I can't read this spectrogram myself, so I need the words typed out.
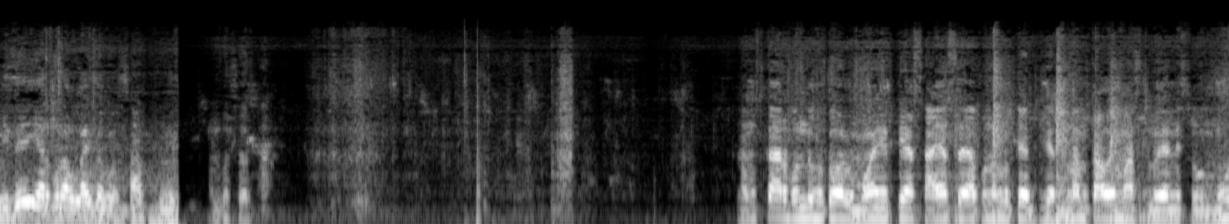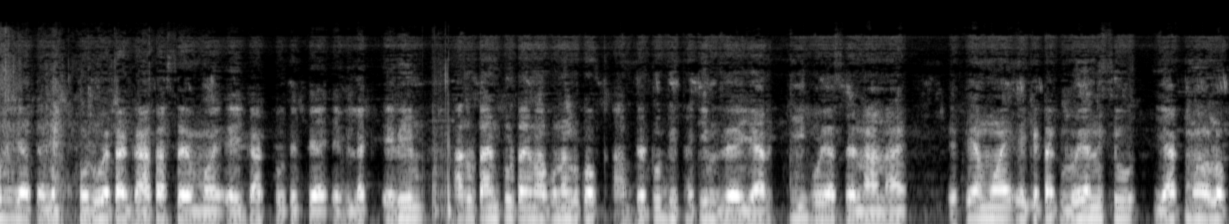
নিজেই ইয়াৰ পৰা ওলাই যাব চাওক নমস্কাৰ বন্ধুসকল মই এতিয়া চাই আছে আপোনালোকে ভিয়েটনাম কাৱৈ মাছ লৈ আনিছো। মোৰ ইয়াত অলপ সৰু এটা গাঁত আছে, মই এই গাঁতটোত এতিয়া এইবিলাক এৰিম আৰু টাইম টু টাইম আপোনালোকক আপডেটো দি থাকিম যে ইয়াৰ কি হৈ আছে না নাই। এতিয়া মই এইকেইটাক লৈ আনিছো, ইয়াক মই অলপ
